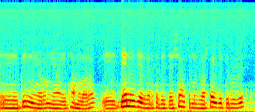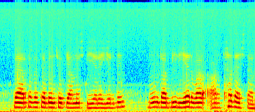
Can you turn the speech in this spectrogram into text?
Ee, bilmiyorum yani tam olarak. Ee, deneyeceğiz arkadaşlar. Şansımız varsa götürürüz. Ve arkadaşlar ben çok yanlış bir yere girdim. Burada bir yer var arkadaşlar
